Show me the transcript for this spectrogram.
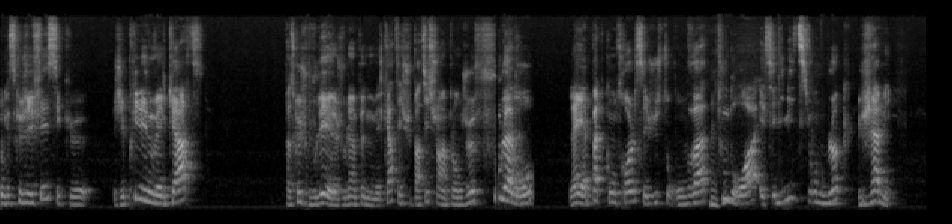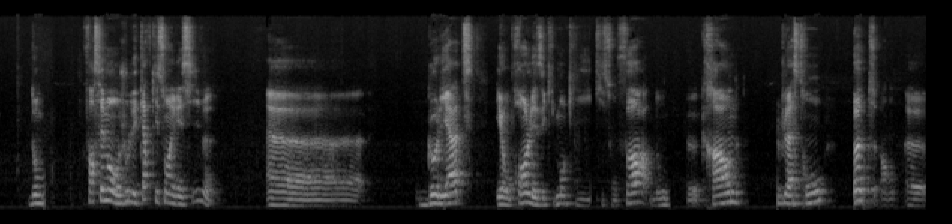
Donc ce que j'ai fait, c'est que j'ai pris les nouvelles cartes parce que je voulais, je voulais un peu de nouvelles cartes et je suis parti sur un plan de jeu full aggro. Là, il n'y a pas de contrôle, c'est juste on va Mhm. tout droit et c'est limite si on ne bloque jamais. Donc forcément, on joue les cartes qui sont agressives. Euh, Goliath et on prend les équipements qui, qui sont forts. Donc euh, Crown, le plastron, Bot, euh,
